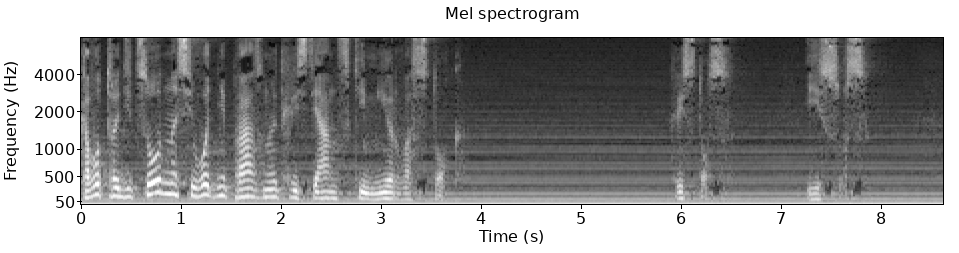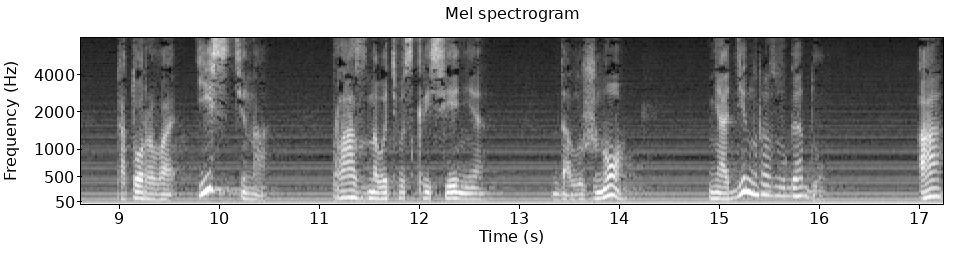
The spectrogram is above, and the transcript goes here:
кого традиционно сегодня празднует христианский мир Востока. Христос, Иисус, которого истина – праздновать воскресенье должно не один раз в году, а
